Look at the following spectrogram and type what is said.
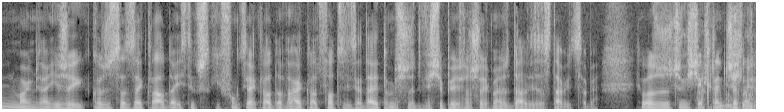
moim zdaniem, jeżeli korzystasz z iClouda i z tych wszystkich funkcji iCloudowych, iCloud Photos i tak dalej, to myślę, że 256 możesz dalej zostawić sobie. Chyba, że rzeczywiście kręcisz jakąś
